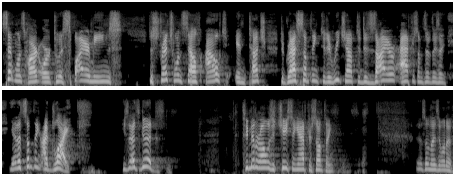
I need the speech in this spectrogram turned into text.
Set one's heart or to aspire means to stretch oneself out in touch, to grasp something, to, reach out, to desire after something. Say, yeah, that's something I'd like. He said, that's good. See, men are always chasing after something. Sometimes they want a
